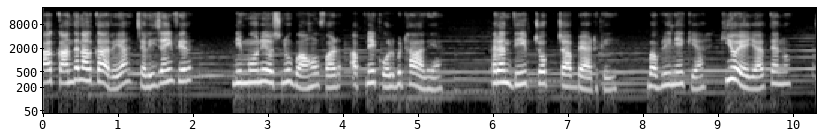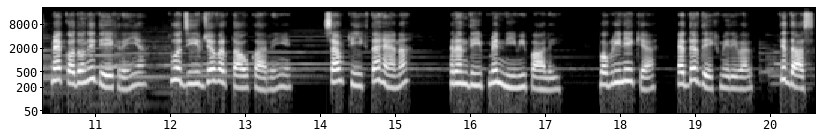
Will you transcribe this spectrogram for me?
ਆ ਕੰਧ ਨਾਲ ਘਰ ਰਿਆ, ਚਲੀ ਜਾਈ ਫਿਰ? ਨਿੰਮੋ ਨੇ ਉਸ ਨੂੰ ਬਾਹੋਂ ਫੜ ਆਪਣੇ ਕੋਲ ਬਿਠਾ ਲਿਆ। ਰਣਦੀਪ ਚੁੱਪਚਾਪ ਬੈਠ ਗਈ। ਬਬਲੀ ਨੇ ਕਿਹਾ, ਕੀ ਹੋਇਆ ਯਾਰ ਤੈਨੂੰ? ਮੈਂ ਕਦੋਂ ਦੀ ਦੇਖ ਰਹੀ ਆ? ਤੂੰ ਅਜੀਬ ਜਿਹਾ ਵਰਤਾਓ ਕਰ ਰਹੀ ਹੈ ਸਭ ਠੀਕ ਤਾਂ ਹੈ ਨਾ? ਰਣਦੀਪ ਨੇ ਨੀਵੀਂ ਪਾ ਲਈ। ਬਬਲੀ ਨੇ ਕਿਹਾ, ਇੱਧਰ ਦੇਖ ਮੇਰੇ ਵੱਲ ਤੇ ਦੱਸ,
